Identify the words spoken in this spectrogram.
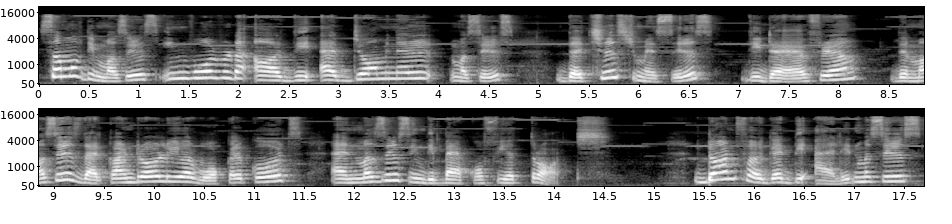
Some of the muscles involved are the abdominal muscles, the chest muscles, the diaphragm, the muscles that control your vocal cords, and muscles in the back of your throat. Don't forget the eyelid muscles.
